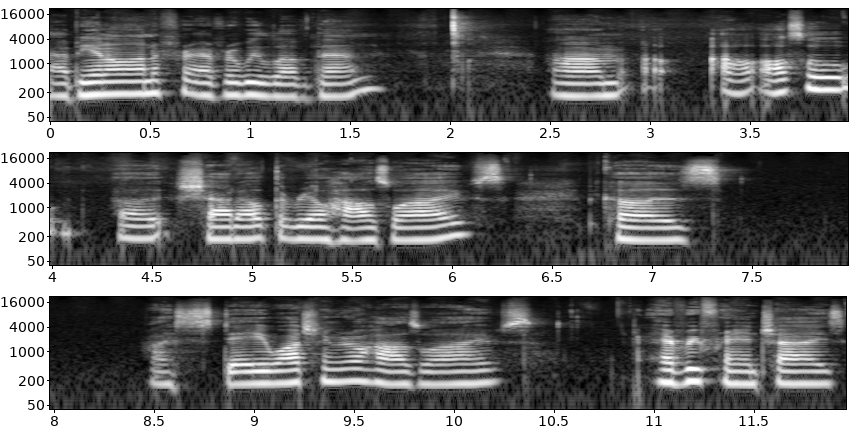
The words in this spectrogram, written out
Abbi and Ilana Forever, we love them. Um, I'll also uh, shout out the Real Housewives because I stay watching Real Housewives, every franchise,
